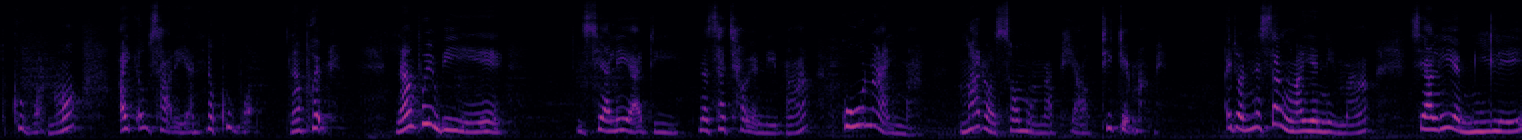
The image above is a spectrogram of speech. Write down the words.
တစ်ခုပေါ့နော်အဲ့ဥစ္စာတွေကနှစ်ခုပေါ့လမ်းဖွင့်မယ်လမ်းဖွင့်ပြီးရင်ဒီဆရာလေးကဒီ26ရက်နေ့မှာ9နာရီမှာအမတော်စောမောင်မဖျောက်ထိတက်မှာမယ် အဲ့တော့25ရက်နေ့မှာဆရာလေးရဲ့မီးလေး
